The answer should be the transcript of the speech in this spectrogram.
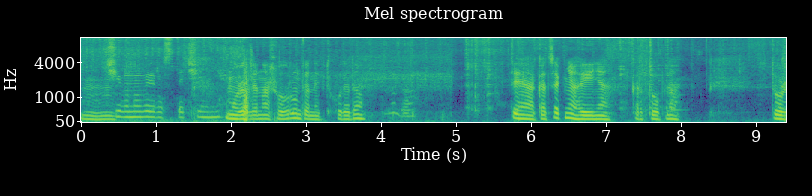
Угу. чи воно виросте, чи ні. Може для нашого ґрунту не підходить, так? Да? Ну так. Так, а це княгиня картопля. Теж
